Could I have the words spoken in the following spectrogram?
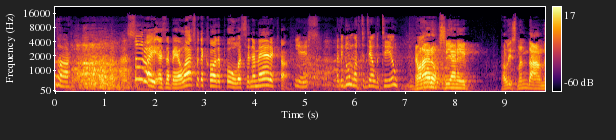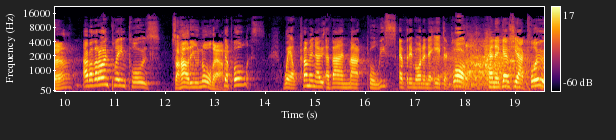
Mother! That's all right, Isabel. That's what they call the police in America. Yes, but they don't live to tell the tale. Well, I don't see any policemen down there. Ah, but they're on plain clothes. So how do you know that? The police. Well, coming out a van marked police every morning at eight o'clock kind of gives you a clue.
